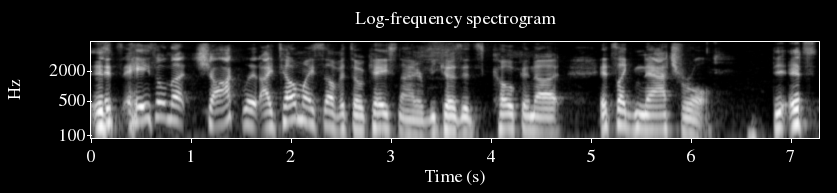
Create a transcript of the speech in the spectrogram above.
it's, it's hazelnut chocolate. I tell myself it's okay, Snyder, because it's coconut. It's like natural. It's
